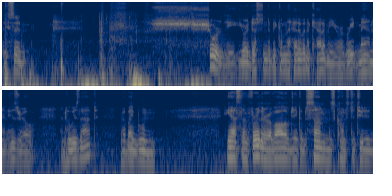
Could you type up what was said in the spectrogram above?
They said, Surely you are destined to become the head of an academy or a great man in Israel. And who is that? Rabbi Bun. He asked them further, Of all of Jacob's sons constituted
